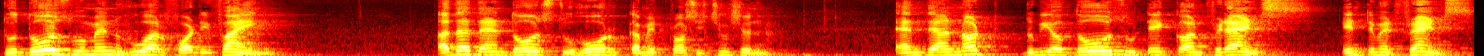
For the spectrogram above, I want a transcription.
to those women who are fortifying other than those to whore commit prostitution and they are not to be of those who take confidants, intimate friends.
